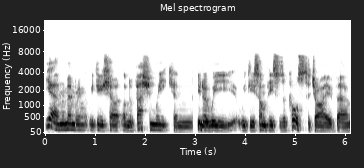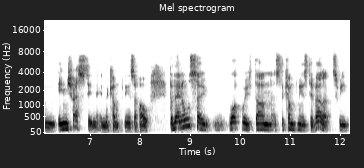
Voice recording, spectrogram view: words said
yeah, and remembering that we do show at London Fashion Week, and you know we we do some pieces, of course, to drive um, interest in in the company as a whole. But then also, what we've done as the company has developed, we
